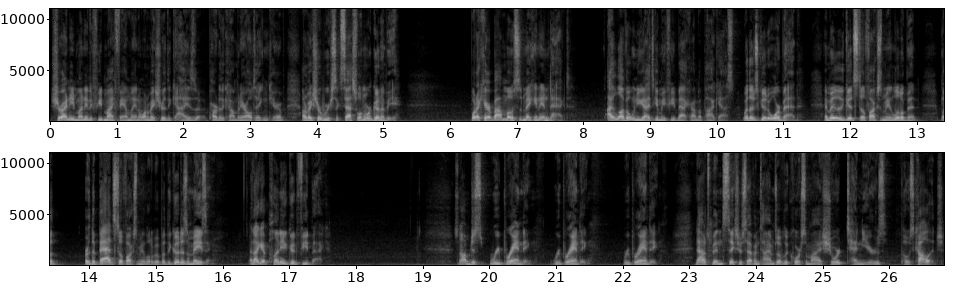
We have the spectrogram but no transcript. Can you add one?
Sure, I need money to feed my family, and I want to make sure the guys, part of the company, are all taken care of. I want to make sure we're successful, and we're going to be. What I care about most is making an impact. I love it when you guys give me feedback on the podcast, whether it's good or bad. And maybe the good still fucks with me a little bit, but or the bad still fucks with me a little bit, but the good is amazing. And I get plenty of good feedback. So now I'm just rebranding, rebranding, rebranding. Now it's been six or seven times over the course of my short 10 years post college.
